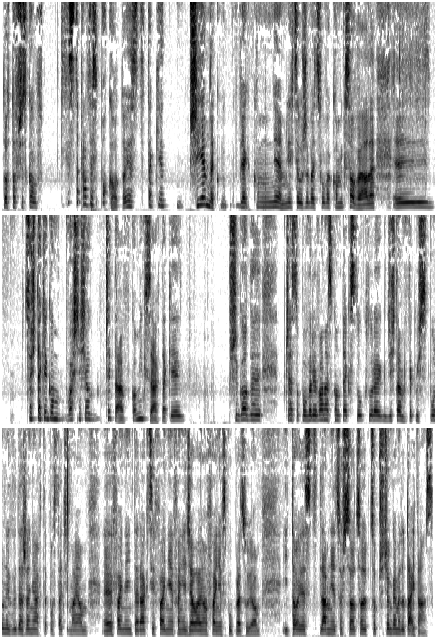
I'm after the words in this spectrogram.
to, to wszystko jest naprawdę spoko. To jest takie przyjemne, jak, nie wiem, nie chcę używać słowa komiksowe, ale yy, coś takiego właśnie się czyta w komiksach. Takie przygody często powyrywane z kontekstu, które gdzieś tam w jakichś wspólnych wydarzeniach te postaci mają e, fajne interakcje, fajnie, fajnie działają, fajnie współpracują i to jest dla mnie coś, co, co, co przyciąga mnie do Titans.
